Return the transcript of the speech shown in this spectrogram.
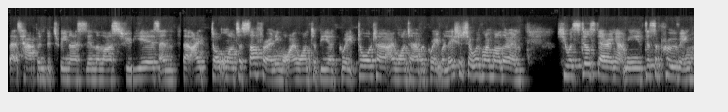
that's happened between us in the last few years and that I don't want to suffer anymore. I want to be a great daughter. I want to have a great relationship with my mother and she was still staring at me, disapproving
